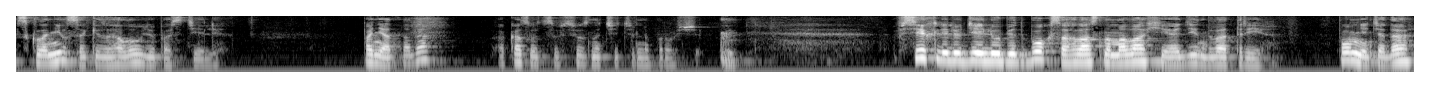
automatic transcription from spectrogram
склонился к изголовью постели. Понятно, да? Оказывается, все значительно проще. Всех ли людей любит Бог, согласно Малахии 1, 2, 3? Помните, да?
